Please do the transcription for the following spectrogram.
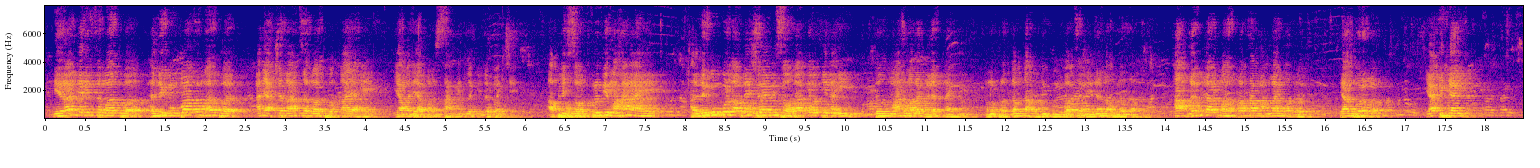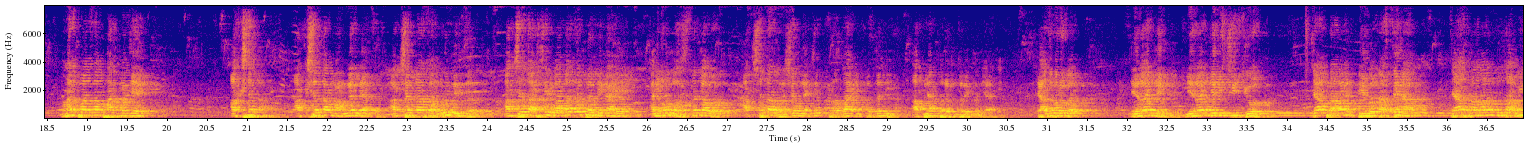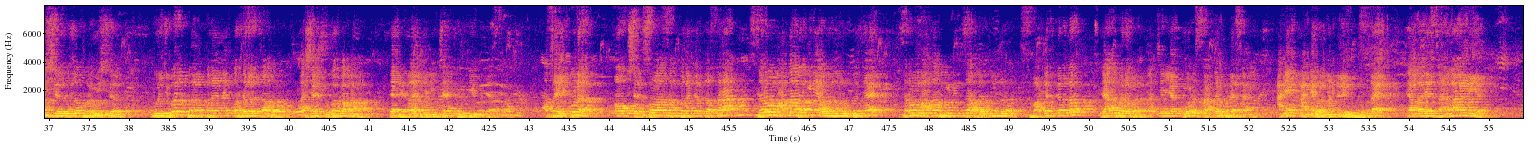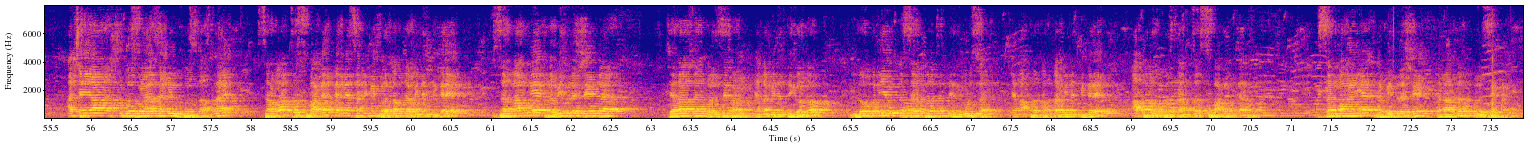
निरांजलीचं महत्त्व हल्दी कुंकवाचं महत्त्व आणि अक्षतांचं महत्त्व काय आहे यामध्ये आपण सांगितलं गेलं पाहिजे. आपली संस्कृती महान आहे. हळदी कुंकू लावल्याशिवाय मी सौभाग्यवती नाही. तो मान मला मिळत नाही. म्हणून प्रथमतः हळदी कुंकवाचं लेणं लावलं जातं. हा अलंकार महत्त्वाचा मानला जातो. त्याचबरोबर या ठिकाणी महत्त्वाचा भाग म्हणजे अक्षता. अक्षता मांगल्याचं अक्षता समृद्धीचं अक्षता आशीर्वादाचं प्रतीक आहे. आणि म्हणून मस्तकावर अक्षता वर्षवण्याची प्रथा आणि पद्धती आपल्या परंपरेमध्ये आहे. त्याचबरोबर निरांजली. निरांजलीची ज्योत. ज्याप्रमाणे तेवत असते ना त्याचप्रमाणे तुझं आयुष्य तुझं भविष्य उज्ज्वल परंपरेने बदलत जावं अशा शुभकामना त्या निरांजलीच्या भेटीमध्ये असतात. असं एकूणच औषध सोहळा संपन्न करत असताना सर्व माता भगिनी आवर्जून उपस्थित आहेत. सर्व माता भगिनींचं आवर्जून स्वागत करतो. त्याचबरोबर आजच्या या गोड साखरपुड्यासाठी अनेक मान्यवर मंडळी उपस्थित आहेत. त्यामध्ये सन्माननीय आजच्या या शुभ सोहळ्यासाठी उपस्थित असणार सर्वांचं स्वागत करण्यासाठी मी प्रथमतः विनंती करेन. सन्माननीय रवींद्र शेठ जनार्दन वळसे पाटील यांना विनंती करतो. लोकनियुक्त सरपंच निर्गुड सर यांना प्रथमतः विनंती करेल आपण उपस्थांचं स्वागत करा. सन्माननीय रवींद्र शेठ जनार्दन पुलसे पाटील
